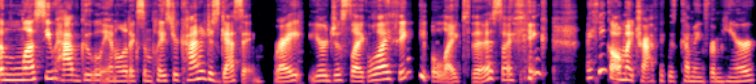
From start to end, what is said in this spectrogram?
unless you have Google Analytics in place, you're kind of just guessing, right? You're just like, well, I think people liked this. I think I think all my traffic is coming from here.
